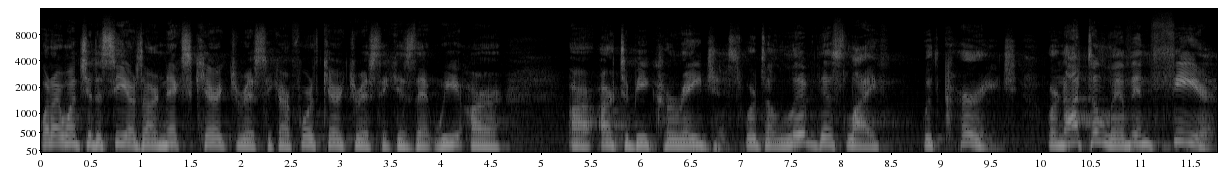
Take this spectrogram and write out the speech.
what I want you to see as our next characteristic, our fourth characteristic, is that we are, are, are to be courageous. We're to live this life with courage. We're not to live in fear.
